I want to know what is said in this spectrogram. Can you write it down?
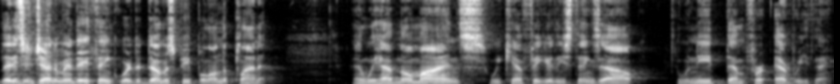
Ladies and gentlemen, they think we're the dumbest people on the planet and we have no minds. We can't figure these things out. We need them for everything.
